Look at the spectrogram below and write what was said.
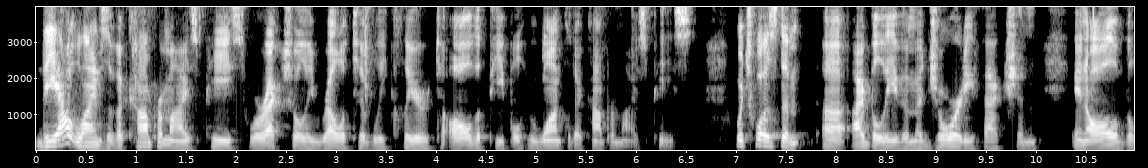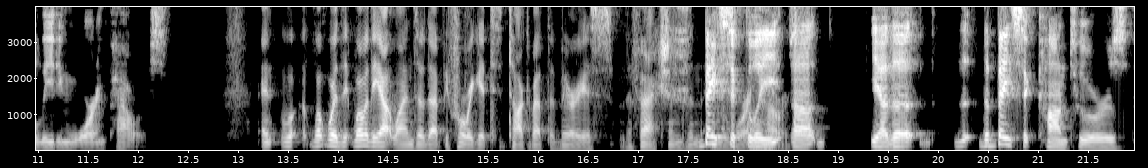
the outlines of a compromise peace were actually relatively clear to all the people who wanted a compromise peace, which was the, uh, I believe, a majority faction in all of the leading warring powers. And what were the what were the outlines of that before we get to talk about the various the factions and basically, and uh, yeah, the, the the basic contours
